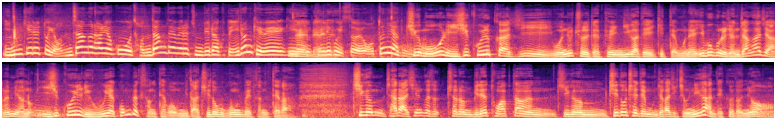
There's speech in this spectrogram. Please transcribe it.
임기를 또 연장을 하려고 전당대회를 준비를 하고 또 이런 계획이 네, 또 네, 들리고 네. 있어요. 어떤 이야기입니까? 지금 5월 29일까지 원유철 대표 임기가 돼 있기 때문에 이 부분을 연장하지 않으면 29일 이후에 공백 상태가 옵니다. 지도부 공백 상태가. 지금 잘 아시는 것처럼 미래통합당은 지금 지도체제 문제가 아직 정리가 안 됐거든요.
